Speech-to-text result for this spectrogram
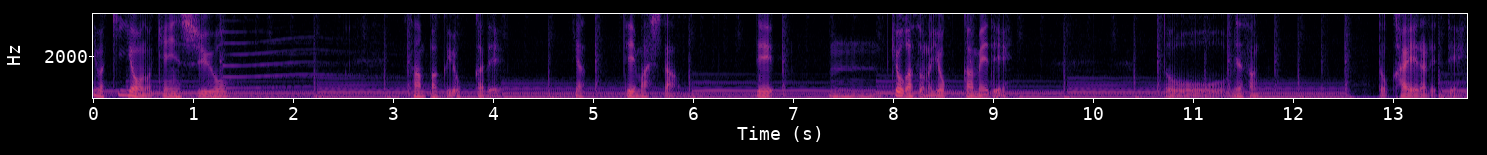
今企業の研修を3泊4日でやってました。で、うん、今日がその4日目で、と皆さんと帰られて、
